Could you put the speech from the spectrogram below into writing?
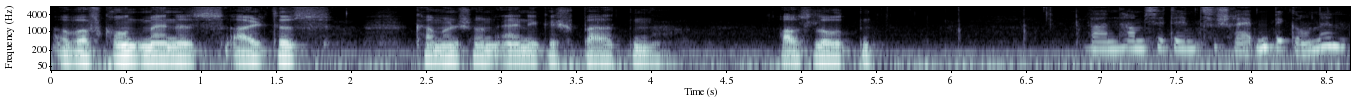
aber aufgrund meines Alters kann man schon einige Sparten ausloten. Wann haben Sie denn zu schreiben begonnen?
